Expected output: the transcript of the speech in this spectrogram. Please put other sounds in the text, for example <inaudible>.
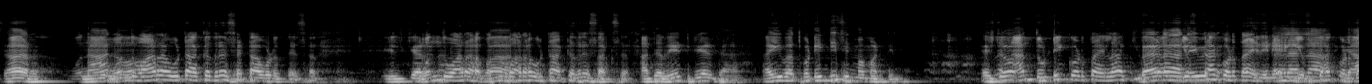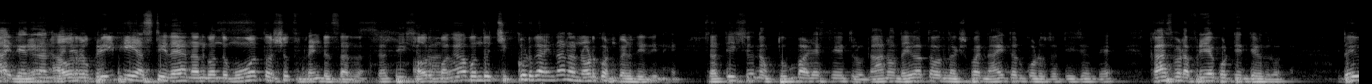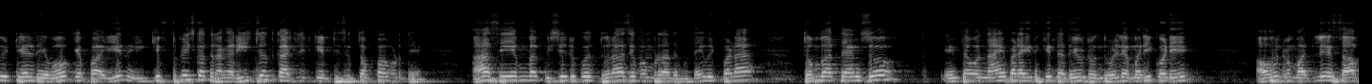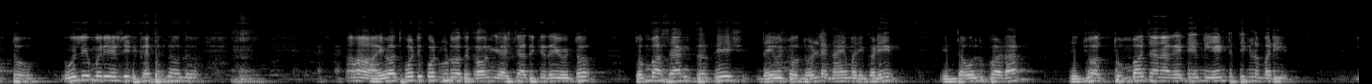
ಸರ್ ನಾನು ಒಂದು ವಾರ ಊಟ ಹಾಕಿದ್ರೆ ಸೆಟ್ ಆಗ್ಬಿಡುತ್ತೆ ಸರ್ ಇಲ್ಲಿ ಒಂದು ವಾರ ಒಂದು ವಾರ ಊಟ ಹಾಕಿದ್ರೆ ಸಾಕು ಸರ್ ಅದ ರೇಟ್ ಕೇಳ್ದ ಐವತ್ತು ಕೋಟಿ ಹಿಂದಿ ಸಿನಿಮಾ ಮಾಡ್ತೀನಿ. ಎಷ್ಟು ನಾನು ದುಡ್ಡಿಗೆ ಕೊಡ್ತಾ ಇಲ್ಲ ಬೇಡ, ಗಿಫ್ಟ್ ದಯವಿಟ್ಟು- ಕೊಡ್ತಾ ಇದ್ದೀನಿ ಇಲ್ಲ, ಇಲ್ಲ, ಗಿಫ್ಟ್ ಕೊಡ್ತಾ ಯಾಕೆ ಇದ್ದೀನಿ. ನನ್ನ ಮೇಲೆ ಅವ್ರ ಪ್ರೀತಿ. ಅಷ್ಟಿದೆ ನನ್ಗೊಂದು ಮೂವತ್ತು ವರ್ಷದ ಫ್ರೆಂಡ್ ಸರ್ ಸತೀಶ್ ಅವ್ರ ನಾನು- ಮಗ ಬಂದು ಚಿಕ್ಕ ಹುಡುಗಿಂದ ನಾನು ನೋಡ್ಕೊಂಡು ಬೆಳೆದಿದ್ದೀನಿ. ಸತೀಶ್ ನಮ್ ತುಂಬಾ ಹಳೆ ಸ್ನೇಹಿತರು. ನಾನು ಒಂದು ಐವತ್ತ ಒಂದು ಲಕ್ಷ ರೂಪಾಯಿ ನಾಯಿ ತಂದು ಕೊಡು ಸತೀಶ್ ಅಂತೆ ಕಾಸು ಬೇಡ ಫ್ರೀಯಾಗಿ ಕೊಟ್ಟಿ ಅಂತ ಹೇಳಿದ್ರು. ದಯವಿಟ್ಟು ಹೇಳಿದೆ ಓಕೆಪ್ಪ ಏನು ಈ ಗಿಫ್ಟ್ ಬೀಸ್ಕೊತಾರೆ ಹಂಗಾರೆ ಇಷ್ಟೊಂದು ಕಾಸ್ಟ್ಲಿ ಗಿಫ್ಟ್ ತಪ್ಪಾ ತಪ್ಪಾಗ್ಬಿಡುತ್ತೆ. ಆಸೆ ಎಂಬ ಬಿಸಿರುಕು ದುರಾಸೆ ಬಂದ್ಬಿಡುತ್ತೆ. ಅದಕ್ಕೆ ದಯವಿಟ್ಟು ಬೇಡ. ತುಂಬ ಥ್ಯಾಂಕ್ಸು ಇಂಥ ಒಂದು ನಾಯಿ ಬೇಡ ಇದಕ್ಕಿಂತ ದಯವಿಟ್ಟು ಒಂದು ಒಳ್ಳೆ ಮರಿ ಕೊಡಿ. ಅವನು ಮೊದಲೇ ಸಾಫ್ಟು ಹುಲಿ ಮರಿಯಲ್ಲಿ ಇಟ್ಕೊತಾನೆ ಅವನು. ಹಾಂ ಐವತ್ತು ಕೋಟಿ ಕೊಟ್ಬಿಡು ಅದಕ್ಕೆ ಅವನಿಗೆ ಅಷ್ಟೇ ಅದಕ್ಕೆ ದಯವಿಟ್ಟು. ತುಂಬ ಸ್ಯಾಂಕ್ ಸತೀಶ್. ದಯವಿಟ್ಟು ಒಂದು ಒಳ್ಳೆ ನಾಯಿ ಮರಿ ಕೊಡಿ. ಇಂಥ ಬೇಡ. ನಿಜವಾಗ್ ತುಂಬ ಚೆನ್ನಾಗೈತೆ. ಇನ್ನು ಎಂಟು ತಿಂಗಳು ಮರಿ.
